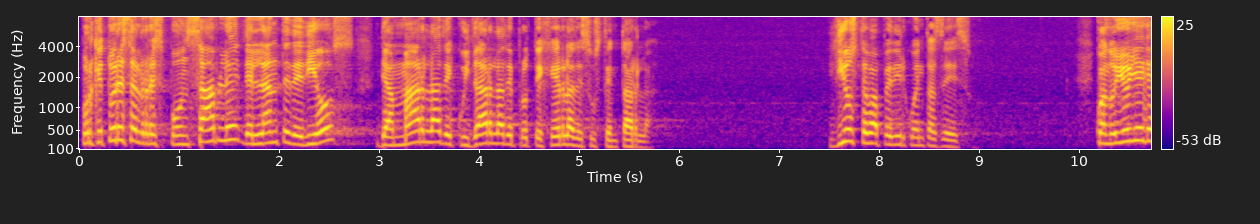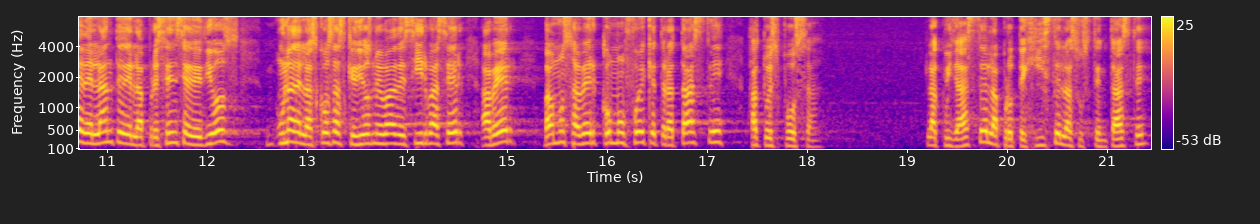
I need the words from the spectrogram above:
Porque tú eres el responsable delante de Dios de amarla, de cuidarla, de protegerla, de sustentarla. Dios te va a pedir cuentas de eso. Cuando yo llegue delante de la presencia de Dios, una de las cosas que Dios me va a decir va a ser, a ver, vamos a ver cómo fue que trataste a tu esposa. ¿La cuidaste, la protegiste, la sustentaste?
